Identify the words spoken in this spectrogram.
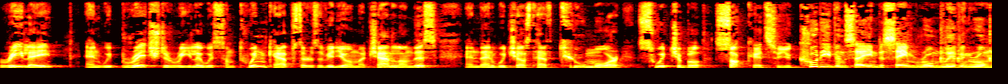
relay and we bridge the relay with some twin caps. There's a video on my channel on this. And then we just have two more switchable sockets. So you could even say in the same room, living room,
